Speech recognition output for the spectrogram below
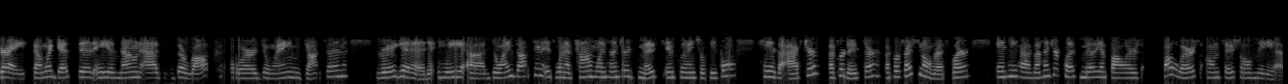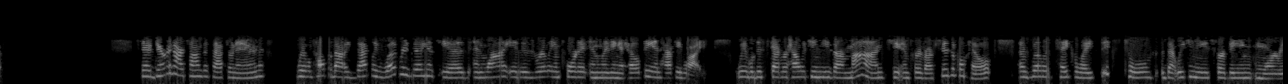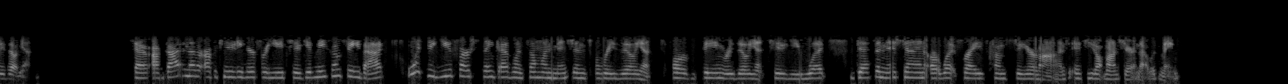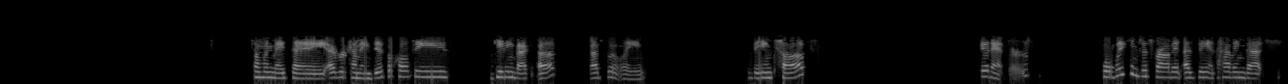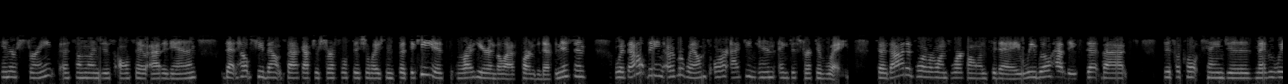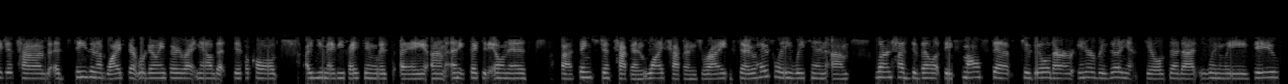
Great. Someone guessed it. He is known as The Rock or Dwayne Johnson. Very good. He, uh, Dwayne Johnson is one of Time 100's most influential people. He is an actor, a producer, a professional wrestler, and he has 100 plus million followers, followers on social media. So during our time this afternoon, we will talk about exactly what resilience is and why it is really important in living a healthy and happy life. We will discover how we can use our mind to improve our physical health, as well as take away six tools that we can use for being more resilient. So I've got another opportunity here for you to give me some feedback what do you first think of when someone mentions resilience? or being resilient to you? What definition or what phrase comes to your mind, if you don't mind sharing that with me? Someone may say overcoming difficulties, getting back up, absolutely. Being tough, good answers. Well, we can describe it as being having that inner strength, as someone just also added in, that helps you bounce back after stressful situations. But the key is right here in the last part of the definition, without being overwhelmed or acting in a destructive way. So that is what we're going to work on today. We will have these setbacks, difficult changes. Maybe we just have a season of life that we're going through right now that's difficult. You may be facing with a um, unexpected illness. Uh, things just happen. Life happens, right? So hopefully we can um, learn how to develop these small steps to build our inner resilience skills so that when we do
